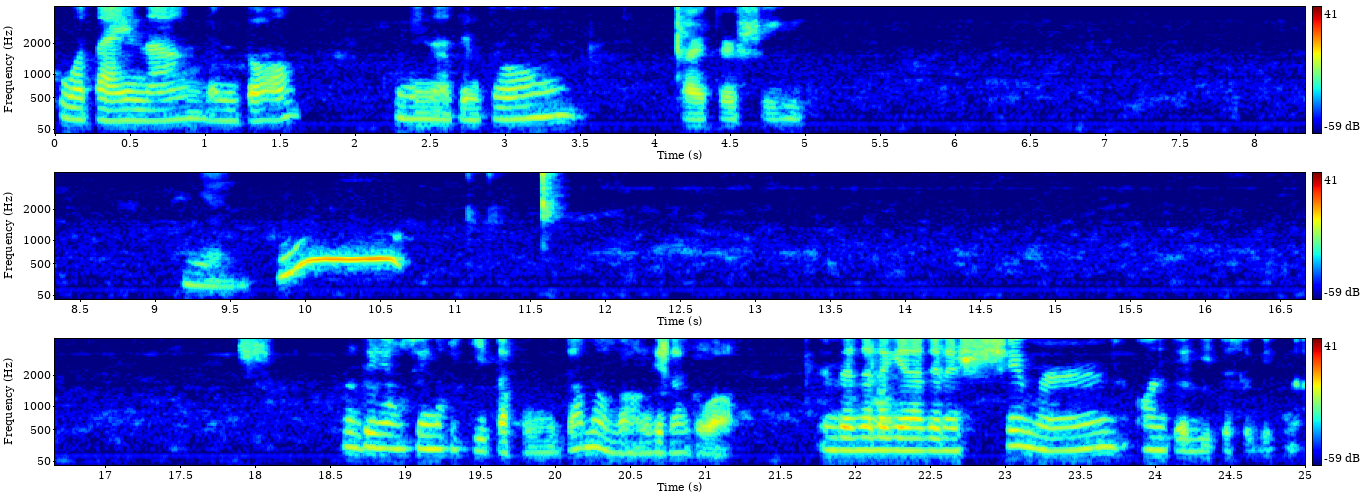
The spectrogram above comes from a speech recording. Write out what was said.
kuha tayo ng ganito. Kunin natin tong darker shade. Yan. Woo! Ang ganyan kasi nakikita ko. Tama ba ang ginagawa ko? And then, nalagyan natin ng shimmer onto dito sa gitna.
